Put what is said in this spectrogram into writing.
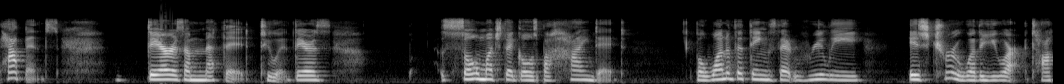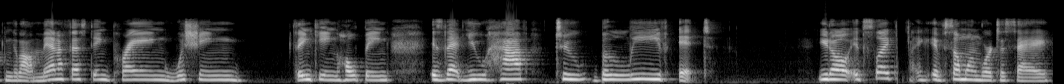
happens there is a method to it. There's so much that goes behind it. But one of the things that really is true, whether you are talking about manifesting, praying, wishing, thinking, hoping, is that you have to believe it. You know, it's like if someone were to say,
